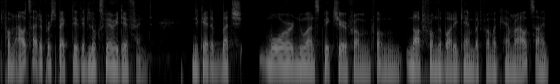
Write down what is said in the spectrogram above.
from an outsider perspective, it looks very different. You get a much more nuanced picture from from not from the body cam, but from a camera outside.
